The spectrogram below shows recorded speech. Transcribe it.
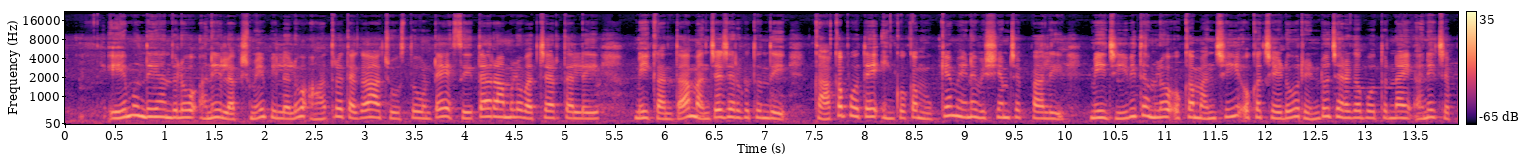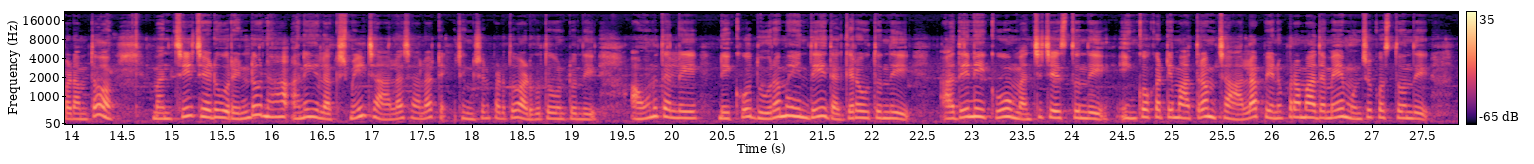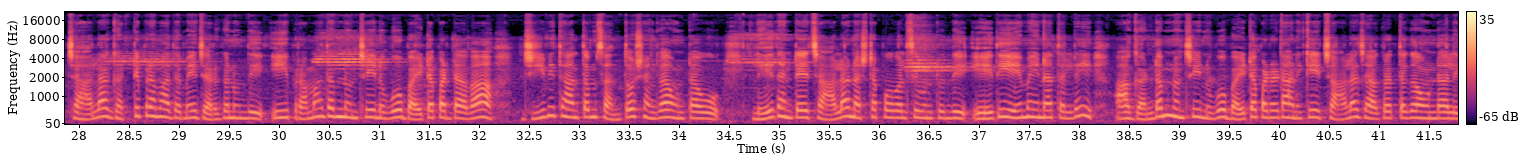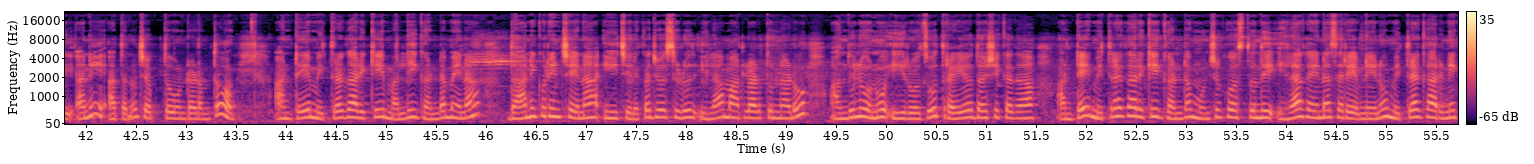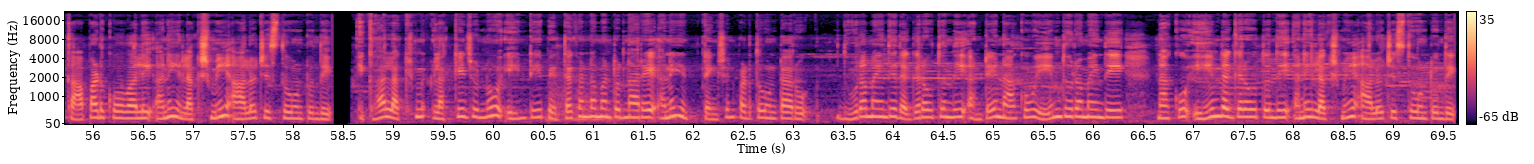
ఏముంది అందులో అని లక్ష్మి పిల్లలు ఆతృతగా చూస్తూ ఉంటే సీతారాములు వచ్చారు తల్లి. మీకంతా మంచి జరుగుతుంది. కాకపోతే ఇంకొక ముఖ్యమైన విషయం చెప్పాలి. మీ జీవితంలో ఒక మంచి ఒక చెడు రెండు జరగబోతున్నాయి అని చెప్పడంతో మంచి చెడు రెండునా అని లక్ష్మి చాలా చాలా టెన్షన్ పడుతూ అడుగుతూ ఉంటుంది. అవును తల్లి నీకు దూరమైంది దగ్గరవుతుంది. అది నీకు మంచి చేస్తుంది. ఇంకొకటి మాత్రం చాలా పెను ప్రమాదమే ముంచుకొస్తుంది. చాలా గట్టి ప్రమాదమే జరగనుంది. ఈ ప్రమాదం ప్రమాదం నుంచి నువ్వు బయటపడ్డావా? జీవితాంతం సంతోషంగా ఉంటావు. లేదంటే చాలా నష్టపోవలసి ఉంటుంది. ఏది ఏమైనా తల్లి ఆ గండం నుంచి నువ్వు బయటపడడానికి చాలా జాగ్రత్తగా ఉండాలి అని అతను చెప్తూ ఉండడంతో అంటే మిత్రగారికి మళ్ళీ గండమేనా? దాని గురించేనా? ఈ చిలక జోసుడు ఇలా మాట్లాడుతున్నాడు. అందులోనూ ఈరోజు త్రయోదశి కదా. అంటే మిత్రగారికి గండం ముంచుకు వస్తుంది. ఎలాగైనా సరే నేను మిత్రగారిని కాపాడుకోవాలి అని లక్ష్మి ఆలోచిస్తూ ఉంటుంది. ఇక లక్ష్మి లక్కీ జున్ను ఏంటి పెద్దకండం అంటున్నారే అని టెన్షన్ పడుతూ ఉంటారు. దూరమైంది దగ్గరవుతుంది అంటే నాకు ఏం దూరమైంది? నాకు ఏం దగ్గరవుతుంది? అని లక్ష్మి ఆలోచిస్తూ ఉంటుంది.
